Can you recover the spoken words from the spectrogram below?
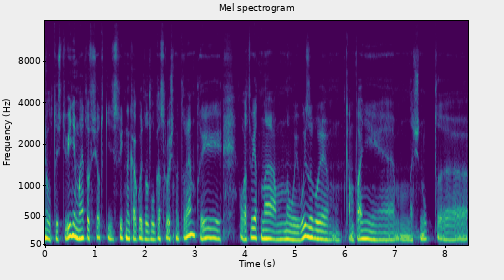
Вот, то есть, видимо, это все-таки действительно какой-то долгосрочный тренд, и в ответ на новые вызовы компании начнут э,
